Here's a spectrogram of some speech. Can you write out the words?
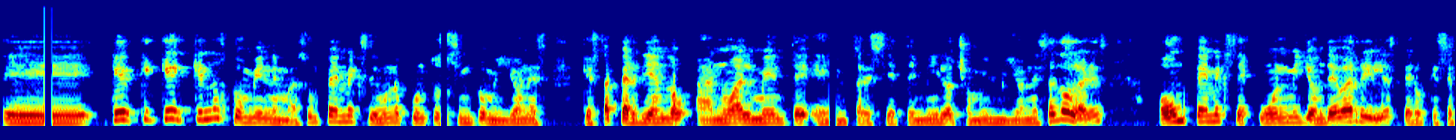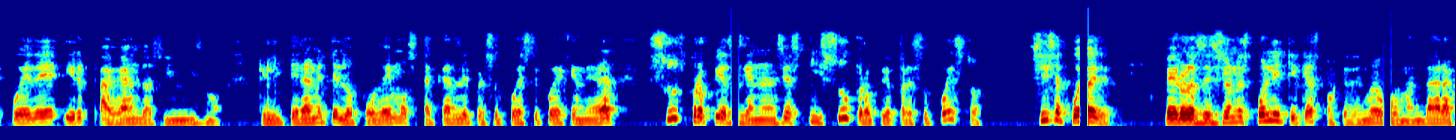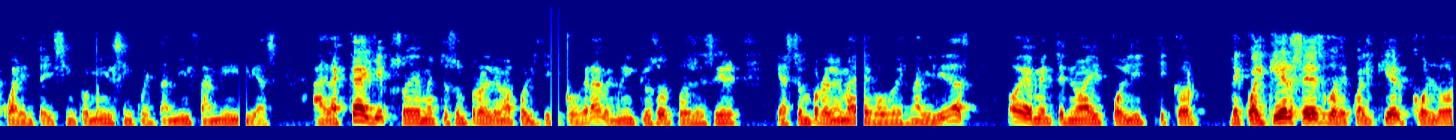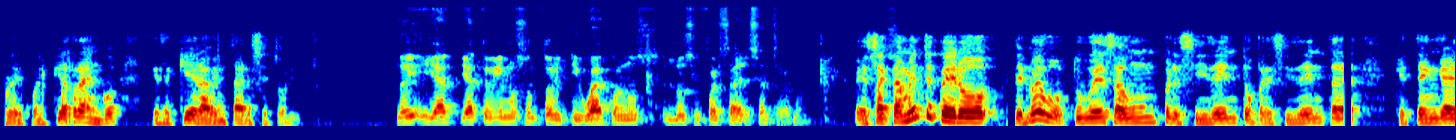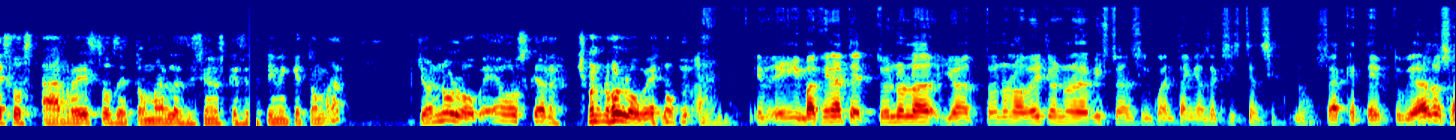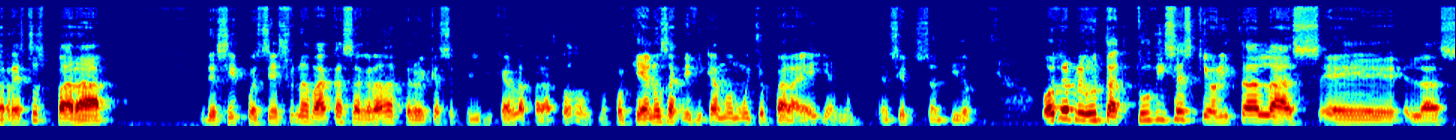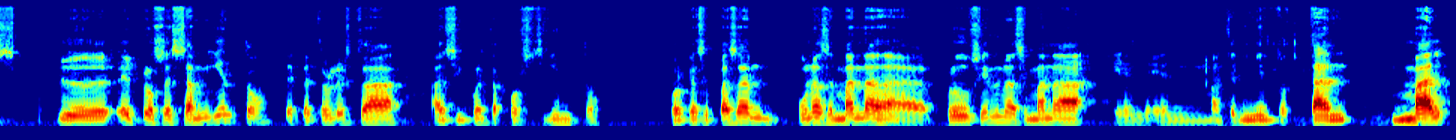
Eh, ¿qué, nos conviene más? ¿Un Pemex de 1.5 millones que está perdiendo anualmente entre 7 mil, 8 mil millones de dólares? ¿O un Pemex de un millón de barriles, pero que se puede ir pagando a sí mismo? Que literalmente lo podemos sacar del presupuesto y puede generar sus propias ganancias y su propio presupuesto. Sí se puede, pero las decisiones políticas, porque de nuevo mandar a 45 mil, 50 mil familias a la calle, pues obviamente es un problema político grave, ¿no? Incluso puedo decir que hasta un problema de gobernabilidad. Obviamente no hay político de cualquier sesgo, de cualquier color, de cualquier rango, que se quiera aventar ese torito. No, ya, ya tuvimos un torito igual con luz, luz y fuerza del centro, ¿no? Exactamente, pero de nuevo, tú ves a un presidente o presidenta que tenga esos arrestos de tomar las decisiones que se tienen que tomar. Yo no lo veo, Oscar, yo no lo veo. Imagínate, tú no lo, yo, tú no lo ves, yo no lo he visto en 50 años de existencia, ¿no? O sea, que te, tuviera los arrestos para decir, pues sí, es una vaca sagrada, pero hay que sacrificarla para todos, ¿no? Porque ya nos sacrificamos mucho para ella, ¿no? En cierto sentido. Otra pregunta, tú dices que ahorita las, eh, las, el procesamiento de petróleo está al 50%, porque se pasan una semana produciendo, una semana en, mantenimiento. ¿Tan mal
